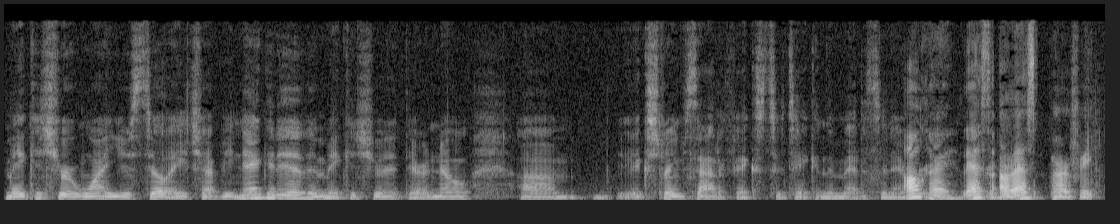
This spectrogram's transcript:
making sure one you're still HIV negative and making sure that there are no um, extreme side effects to taking the medicine. Every, Okay, that's oh, that's perfect.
